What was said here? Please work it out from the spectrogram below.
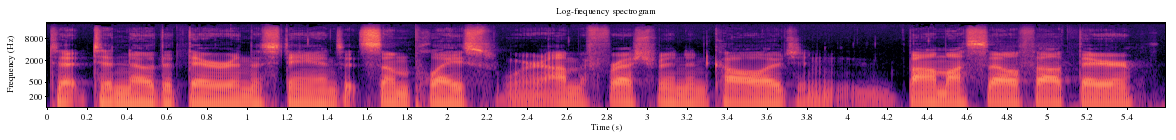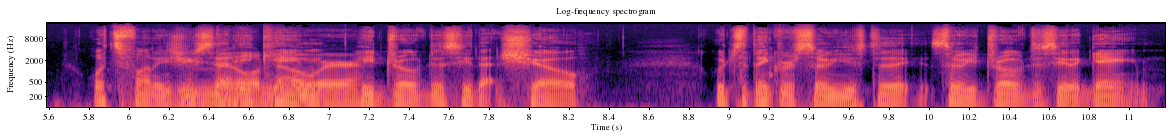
to to know that they're in the stands at some place where I'm a freshman in college and by myself out there. what's funny is you said he came nowhere. he drove to see that show which i think we're so used to so he drove to see the game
